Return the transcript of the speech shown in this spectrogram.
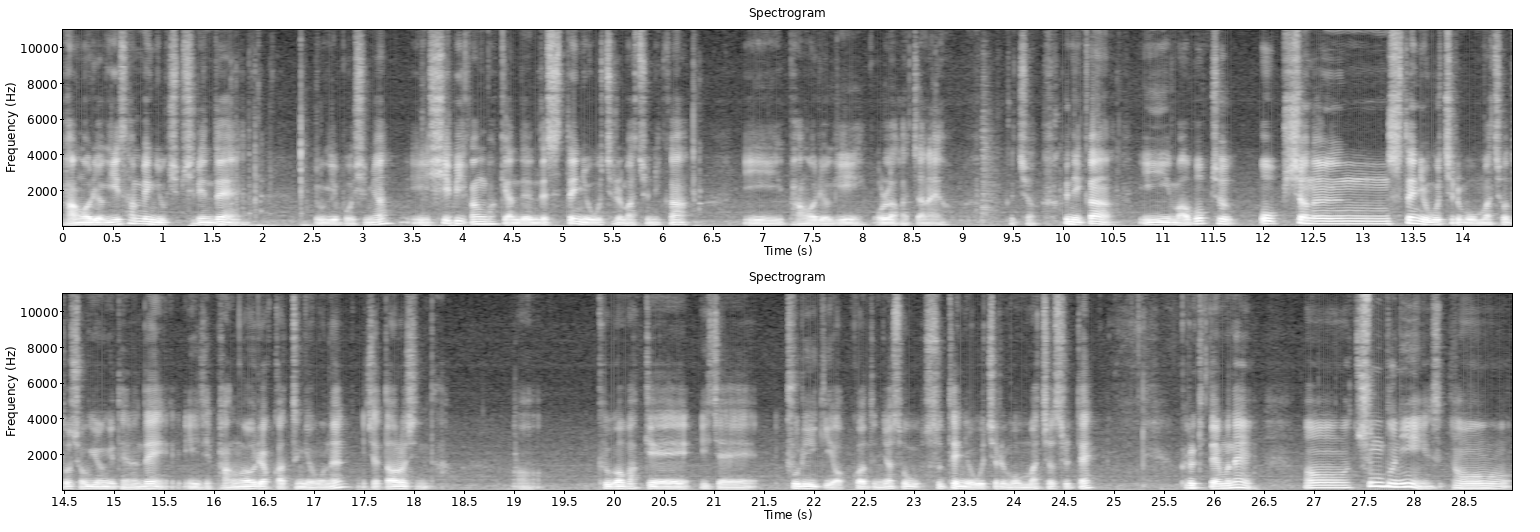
방어력이 367인데 여기 보시면 이 12강밖에 안 되는데 스탯 요구치를 맞추니까 이 방어력이 올라갔잖아요. 그쵸? 그러니까 이 마법 저, 옵션은 스탯 요구치를 못 맞춰도 적용이 되는데 이제 방어력 같은 경우는 이제 떨어진다. 어, 그거밖에 이제 불이익이 없거든요. 소, 스탯 요구치를 못 맞췄을 때. 그렇기 때문에 어, 충분히 어,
